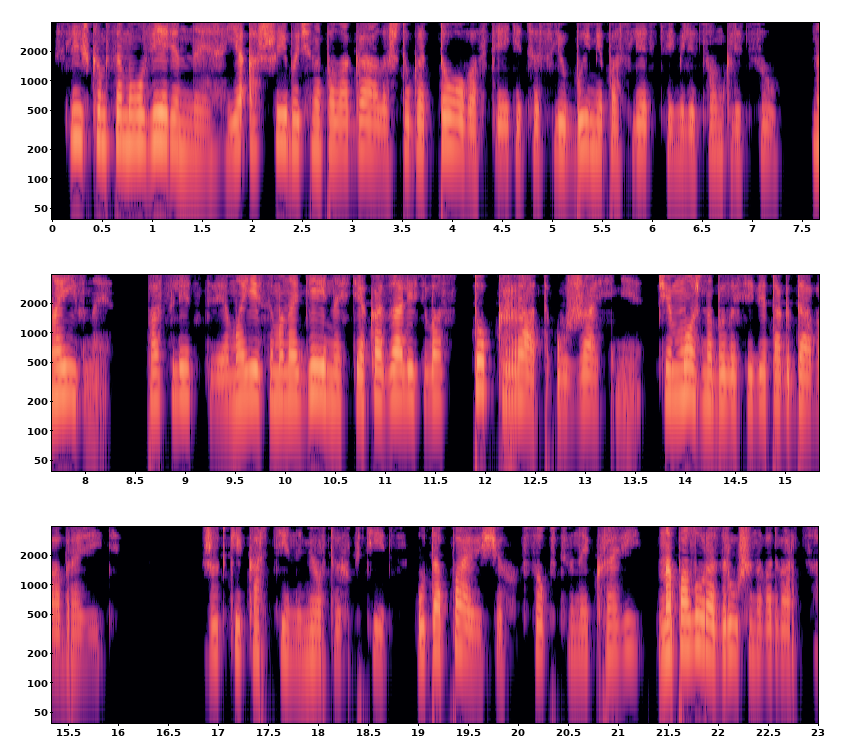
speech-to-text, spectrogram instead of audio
Слишком самоуверенная, я ошибочно полагала, что готова встретиться с любыми последствиями лицом к лицу. Наивная. Последствия моей самонадеянности оказались во сто крат ужаснее, чем можно было себе тогда вообразить. Жуткие картины мертвых птиц, утопающих в собственной крови на полу разрушенного дворца.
